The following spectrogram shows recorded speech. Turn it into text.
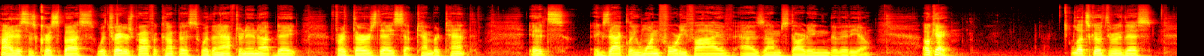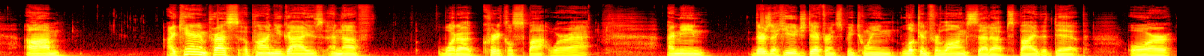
Hi, this is Chris Buss with Traders Profit Compass with an afternoon update for Thursday, September 10th. It's exactly 1:45 as I'm starting the video. Okay, let's go through this. Um, I can't impress upon you guys enough what a critical spot we're at. I mean, there's a huge difference between looking for long setups buy the dip or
